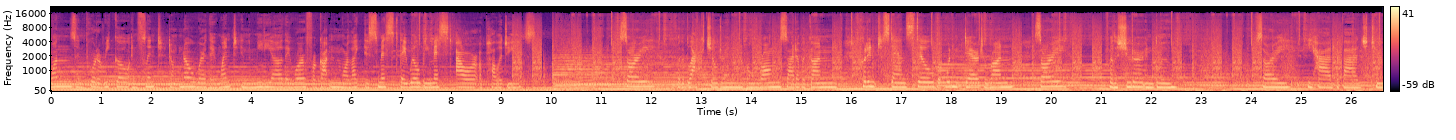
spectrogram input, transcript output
ones in Puerto Rico and Flint don't know where they went in the media. They were forgotten, more like dismissed. They will be missed. Our apologies. Sorry for the black children on the wrong side of a gun. Couldn't stand still but wouldn't dare to run. Sorry for the shooter in blue. Sorry he had a badge too.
